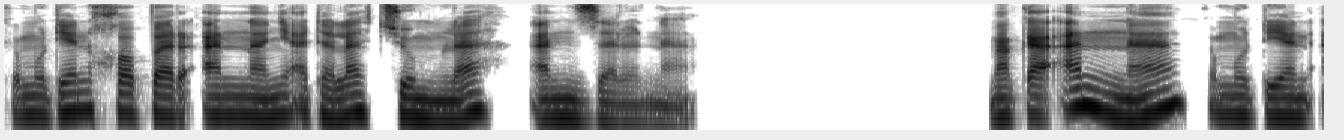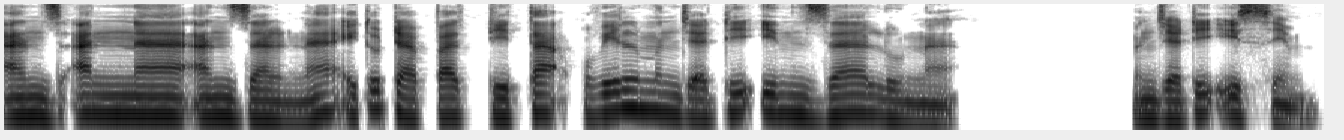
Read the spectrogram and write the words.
Kemudian khobar annanya adalah jumlah anzalna. Maka anna, kemudian anz anna anzalna itu dapat ditakwil menjadi inzaluna. Menjadi isim.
